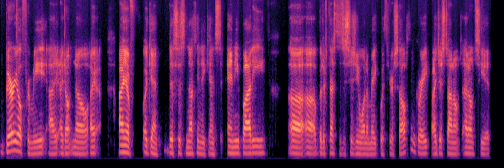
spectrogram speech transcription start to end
burial for me, I I don't know. I I have again, this is nothing against anybody. Uh, uh, but if that's the decision you want to make with yourself, then great. I just I don't I don't see it.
